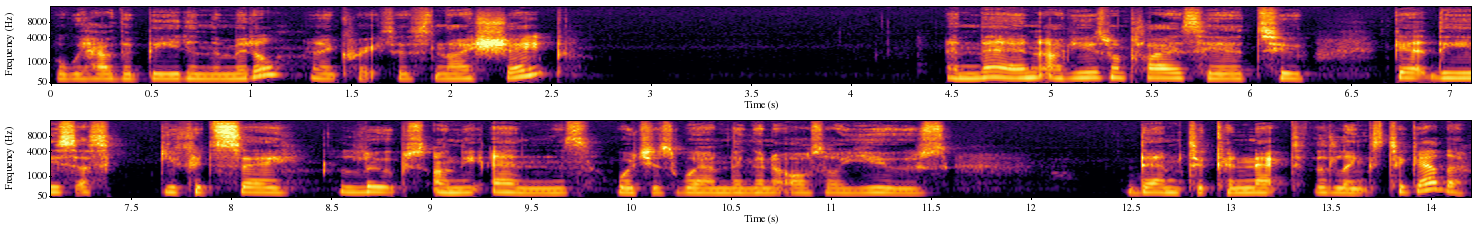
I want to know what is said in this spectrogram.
but we have the bead in the middle and it creates this nice shape and then I've used my pliers here to get these as you could say loops on the ends which is where I'm then going to also use them to connect the links together.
